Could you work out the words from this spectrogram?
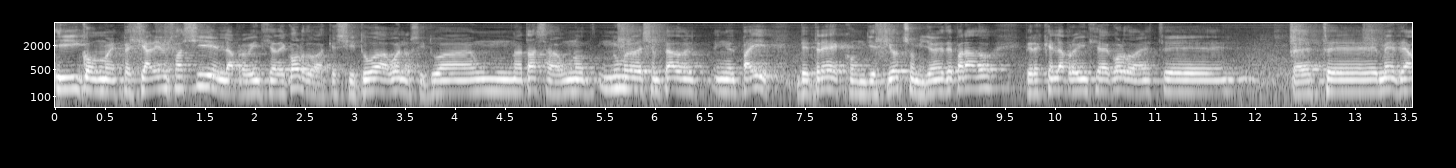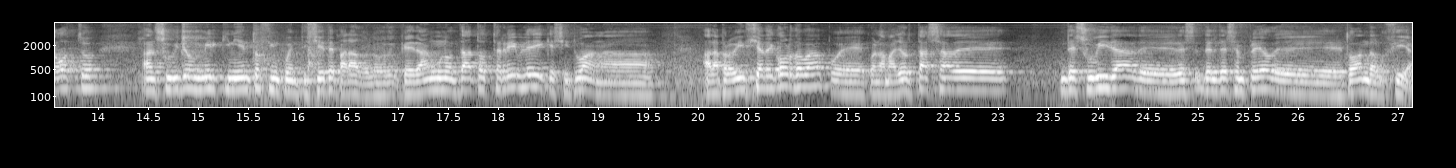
y con especial énfasis en la provincia de Córdoba, que sitúa, bueno, sitúa una tasa, un número de desempleados en el, país de 3,18 millones de parados, pero es que en la provincia de Córdoba en este, este mes de agosto han subido 1.557 parados, lo que dan unos datos terribles y que sitúan a, a la provincia de Córdoba pues con la mayor tasa de, de subida del desempleo de toda Andalucía.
